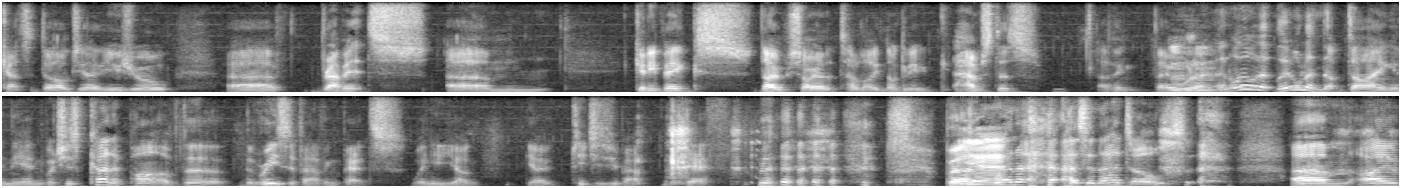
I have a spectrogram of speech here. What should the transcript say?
cats and dogs, you know, the usual, uh, rabbits, um, guinea pigs. No, sorry, I tell like not guinea hamsters. I think they all Mhm. and all, they all end up dying in the end, which is kind of part of the the reason for having pets when you're young. You know, teaches you about death. but Yeah. when, as an adult, um, I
